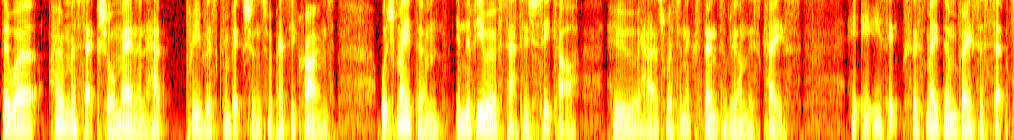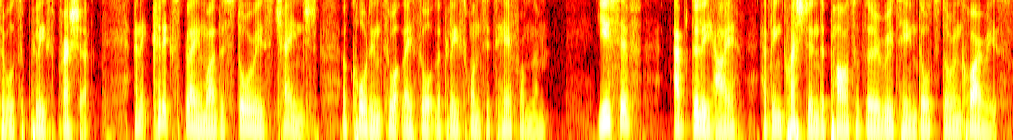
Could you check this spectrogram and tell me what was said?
they were homosexual men and had previous convictions for petty crimes, which made them, in the view of Satish Sekar, who has written extensively on this case, he, he thinks this made them very susceptible to police pressure and it could explain why the stories changed according to what they thought the police wanted to hear from them. Yusuf Abdullahi had been questioned as part of the routine door to door inquiries.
